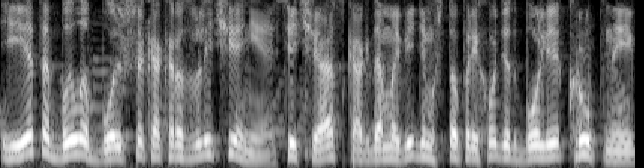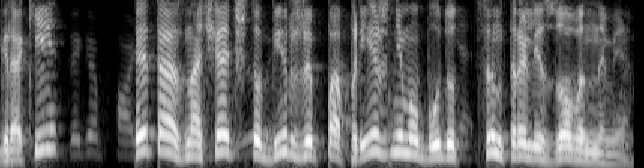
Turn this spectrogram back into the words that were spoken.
и это было больше как развлечение. Сейчас, когда мы видим, что приходят более крупные игроки, это означает, что биржи по-прежнему будут централизованными.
